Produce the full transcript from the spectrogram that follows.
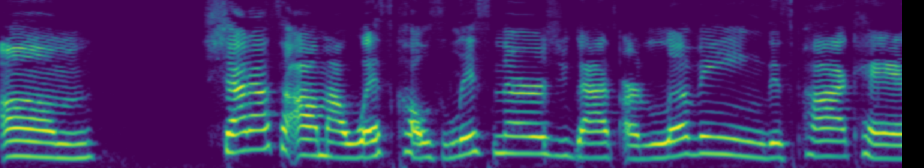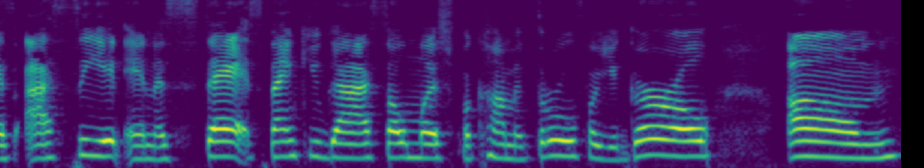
Um, Shout out to all my West Coast listeners. You guys are loving this podcast. I see it in the stats. Thank you guys so much for coming through for your girl. Um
